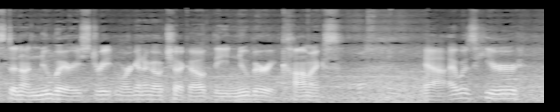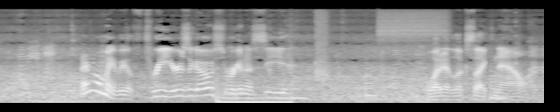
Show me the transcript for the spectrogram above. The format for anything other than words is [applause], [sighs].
in on Newbury Street and we're gonna go check out the Newbury Comics. Yeah, I was here, I don't know, maybe three years ago, so we're gonna see what it looks like now.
